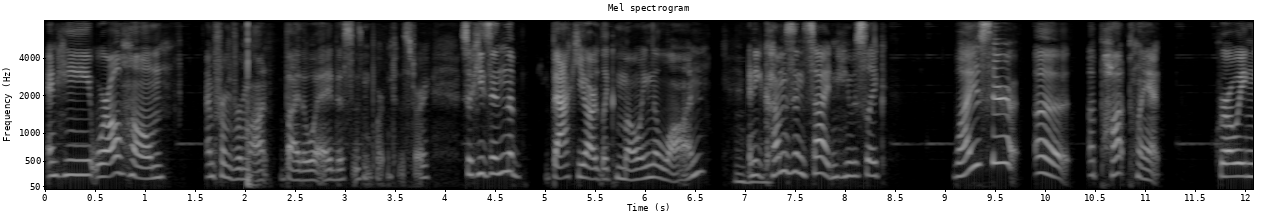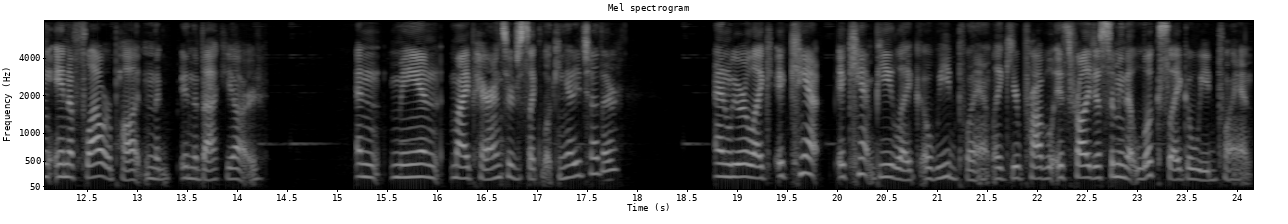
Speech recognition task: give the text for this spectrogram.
and he we're all home. I'm from Vermont, by the way. This is important to the story. So he's in the backyard, like mowing the lawn, and Mm-hmm. he comes inside, and he was like, "Why is there a a pot plant growing in a flower pot in the in the backyard?" And me and my parents are just like looking at each other. And we were like it can't it can't be like a weed plant. Like you're probably it's probably just something that looks like a weed plant.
